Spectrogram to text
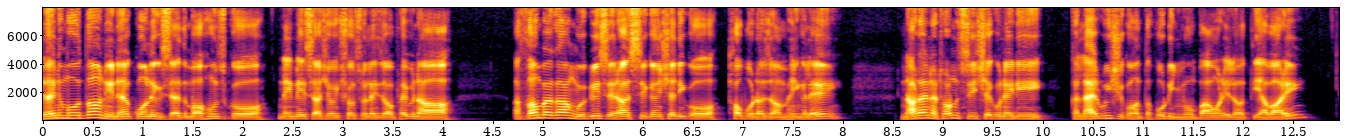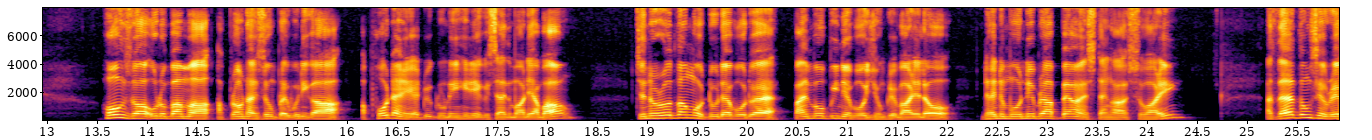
ဒိုင်နမိုတောင်းအနေနဲ့ကွန်လစ်ကစားသမားဟွန်စကိုနှိမ့်နေဆာရှုံရှုပ်ဆွလိုက်သောဖိပနာအသံဘက်ကငွေကလေးစေရာစီကန်ရှက်ဒီကိုထောက်ပေါ်တော့မဟင်ကလေးနားတိုင်း2020ရှေကုနေဒီဂလိုက်ရီရှိကွန်တဖို့ဒီညမပါဝင်လို့တရားပါတယ်။ဟုံးဇောဥရောပမှာအပရောင်းထိုင်ဆုံးပြိဝီဒီကအဖိုးတန်ရဲ့တွေ့ကရုနေဟိတဲ့ကစားသမားတရားပေါကျွန်တော်တို့သောင်းကိုတိုးတက်ဖို့အတွက်ပိုင်းပိုးပြီးနေဖို့ယုံကြည်ပါတယ်လို့ဒိုင်နမိုနေဘရာပဲအန်စတန်ကဆိုပါတယ်။အသက်30ရဲ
